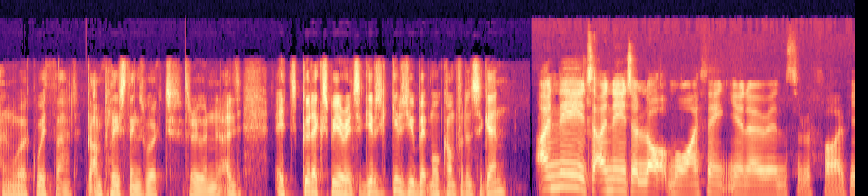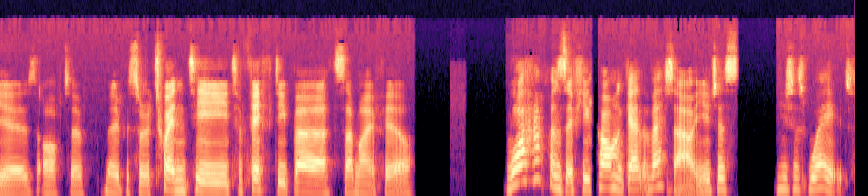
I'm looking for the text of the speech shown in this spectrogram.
and work with that. But I'm pleased things worked through, and it's good experience. It gives gives you a bit more confidence again I need I need a lot more. I think you know in sort of five years after maybe sort of twenty to fifty births, I might feel. What happens if you can't get the vet out? You just you just wait.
